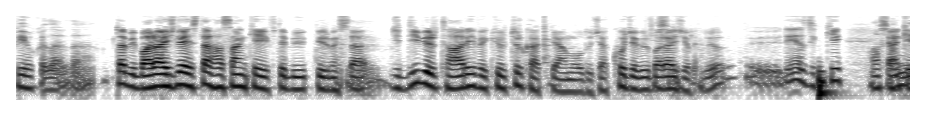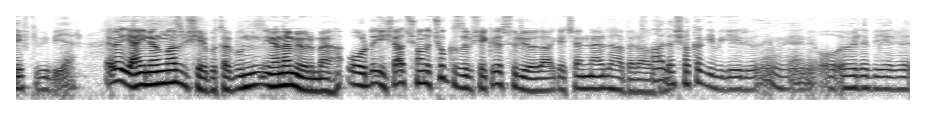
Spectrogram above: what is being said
bir o kadar da. Tabii barajlı HES'ler Hasankeyf'te büyük bir mesela ciddi bir tarih ve kültür katliamı olacak. Koca bir Kesinlikle. baraj yapılıyor. E, ne yazık ki. Hasankeyf yani, gibi bir yer. Evet yani inanılmaz bir şey bu tabii. Bunun inanamıyorum ben. Orada inşaat şu anda çok hızlı bir şekilde sürüyor. Daha geçenlerde haber aldım. Hala şaka gibi geliyor değil mi? Yani o öyle bir yere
